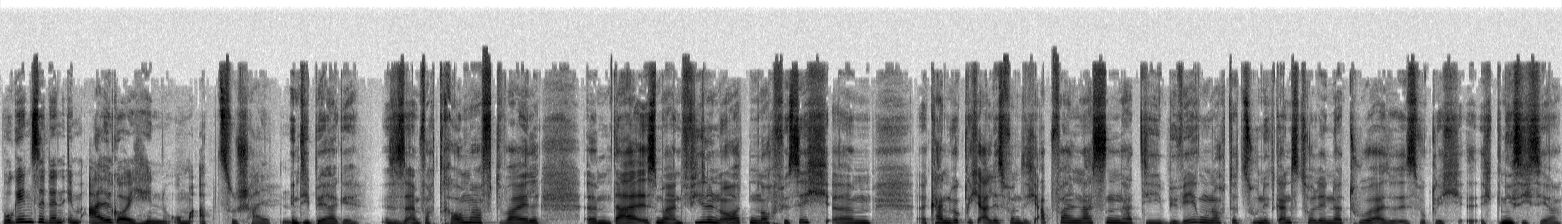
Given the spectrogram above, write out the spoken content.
Wo gehen Sie denn im Allgäu hin, um abzuschalten? In die Berge. Es ist einfach traumhaft, weil ähm, da ist man an vielen Orten noch für sich, ähm, kann wirklich alles von sich abfallen lassen, hat die Bewegung noch dazu, eine ganz tolle Natur. Also ist wirklich, ich genieße ich sehr.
